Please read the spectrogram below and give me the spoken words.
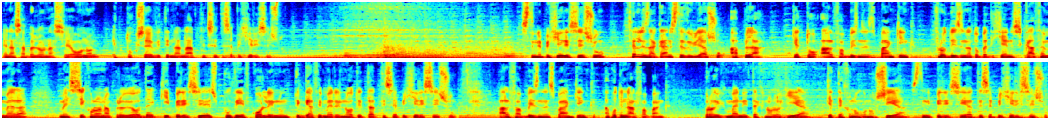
Ένας αμπελώνας αιώνων εκτοξεύει την ανάπτυξη της επιχείρησής του. Στην επιχείρησή σου θέλεις να κάνεις τη δουλειά σου απλά και το Alpha Business Banking φροντίζει να το πετυχαίνεις κάθε μέρα με σύγχρονα προϊόντα και υπηρεσίες που διευκολύνουν την καθημερινότητα της επιχείρησής σου. Alpha Business Banking από την Alpha Bank. Προηγμένη τεχνολογία και τεχνογνωσία στην υπηρεσία της επιχείρησής σου.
